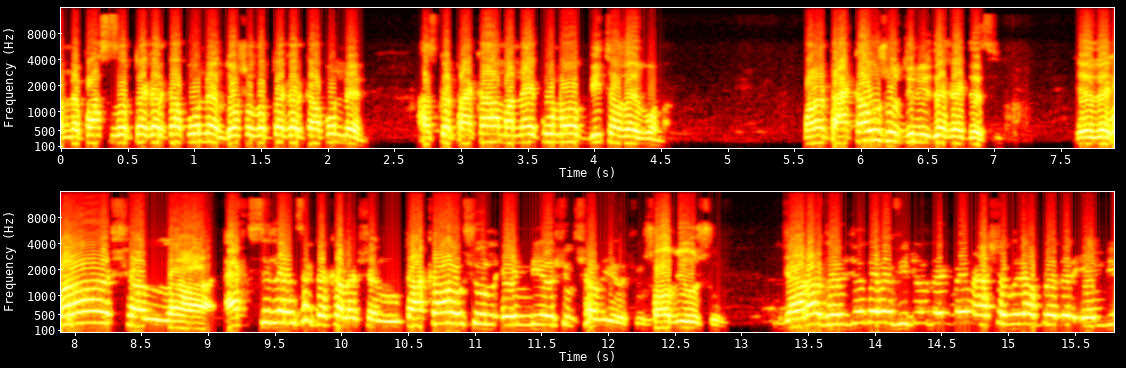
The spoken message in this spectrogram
আপনি পাঁচ হাজার টাকার কাপড় নেন দশ হাজার টাকার কাপড় নেন আজকে টাকা মানে কোনো বিছা যাইব না। মানে টাকা উসুল জিনিস দেখাইতেছি। মাশাআল্লাহ এক্সিলেন্স একটা কালেকশন টাকা এমবি সবই সবই যারা ধৈর্য ধরে ভিডিও দেখবেন আশা করি আপনাদের এমবি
